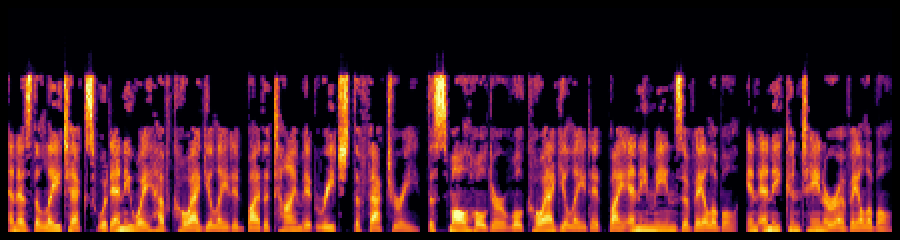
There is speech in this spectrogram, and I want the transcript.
and as the latex would anyway have coagulated by the time it reached the factory, the smallholder will coagulate it by any means available, in any container available.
